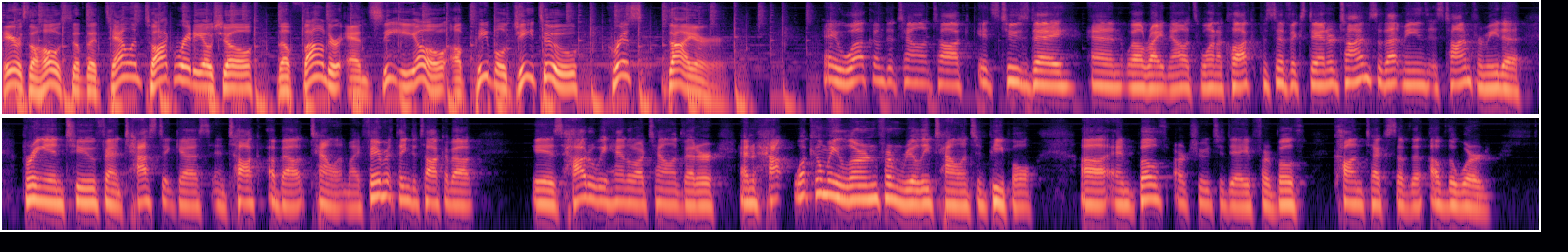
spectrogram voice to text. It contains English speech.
Here's the host of the Talent Talk radio show, the founder and CEO of People G2, Chris Dyer. Hey, welcome to Talent Talk. It's Tuesday, and well, right now it's one o'clock Pacific Standard Time. So that means it's time for me to bring in two fantastic guests and talk about talent. My favorite thing to talk about is how do we handle our talent better and how what can we learn from really talented people? Uh, and both are true today for both context of the of the word.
